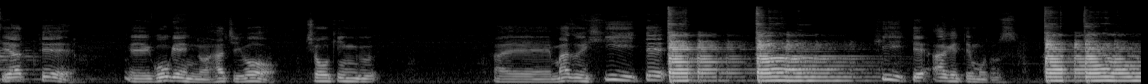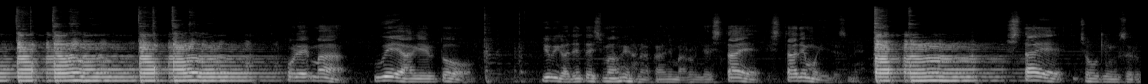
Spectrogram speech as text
でやって、えー、5弦の8をチョーキング、えー、まず弾いて弾いて上げて戻す。これまあ上へ上げると指が出てしまうような感じもあるんで下へ下でもいいですね。下へチョーキングする。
